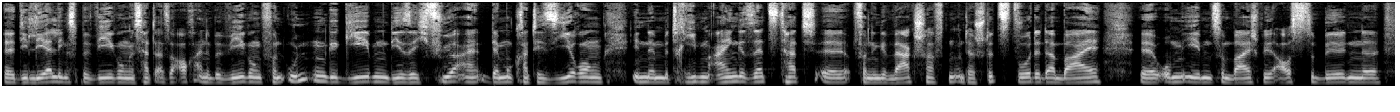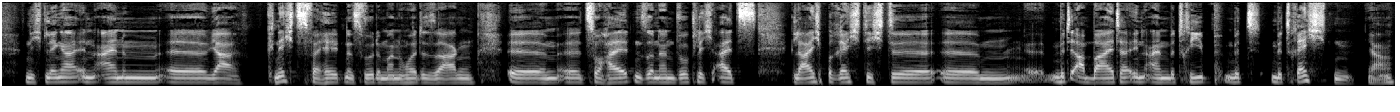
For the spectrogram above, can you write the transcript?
äh, die Lehrlingsbewegung. Es hat also auch eine Bewegung von unten gegeben, die sich für Demokratisierung in den Betrieben eingesetzt hat, äh, von den Gewerkschaften unterstützt wurde dabei, äh, um eben zum Beispiel Auszubildende nicht länger in einem äh, ja Knechtsverhältnis, würde man heute sagen, ähm, äh, zu halten, sondern wirklich als gleichberechtigte ähm, Mitarbeiter in einem Betrieb mit, mit Rechten. Ja,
